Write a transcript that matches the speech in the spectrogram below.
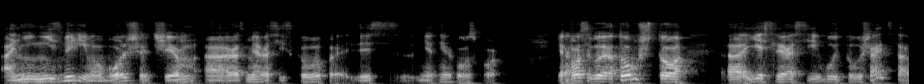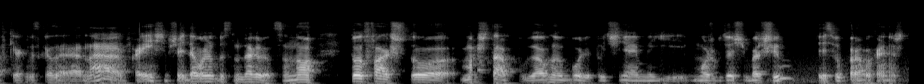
они неизмеримо больше, чем а, размер российского ВВП. Здесь нет никакого спора. Я просто говорю о том, что а, если Россия будет повышать ставки, как вы сказали, она в конечном счете довольно быстро надорвется. Но тот факт, что масштаб головной боли, причиняемый ей, может быть очень большим, здесь вы правы, конечно.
